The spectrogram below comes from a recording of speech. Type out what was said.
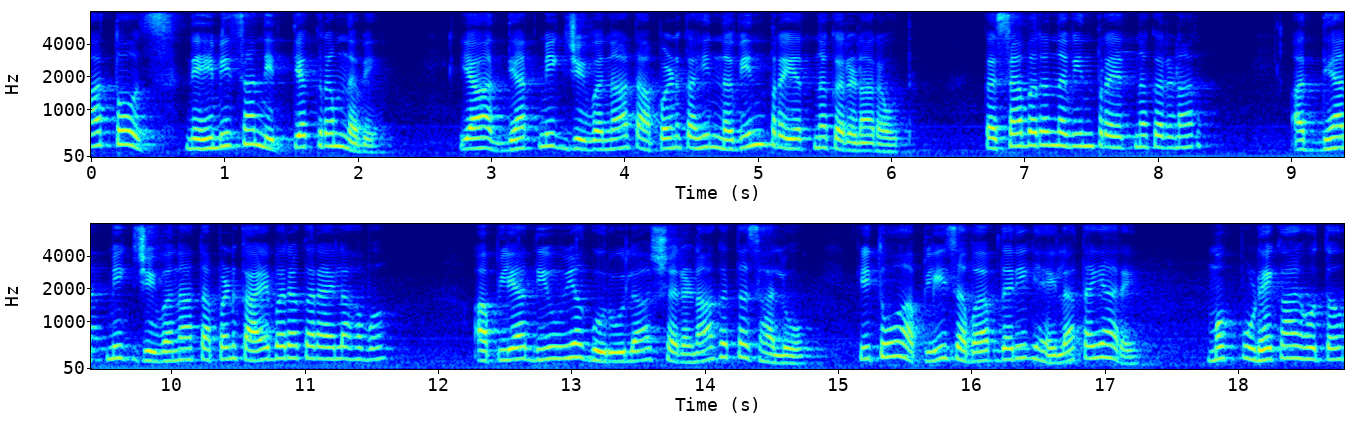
हा तोच नेहमीचा नित्यक्रम नव्हे. या आध्यात्मिक जीवनात आपण काही नवीन प्रयत्न करणार आहोत. कसा बरं नवीन प्रयत्न करणार? आध्यात्मिक जीवनात आपण काय बरं करायला हवं? आपल्या दिव्य गुरुला शरणागत झालो की तो आपली जबाबदारी घ्यायला तयार आहे. मग पुढे काय होतं?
